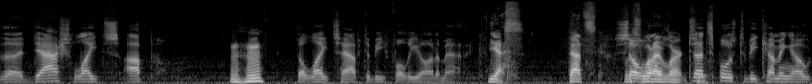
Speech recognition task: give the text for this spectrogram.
the dash lights up, Mm-hmm. the lights have to be fully automatic. Yes, that's, that's So what I've learned too. That's supposed to be coming out.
